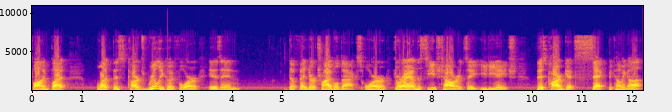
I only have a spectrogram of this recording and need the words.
fun, but what this card's really good for is in Defender tribal decks or Doran the Siege Tower, it's a EDH this card gets sick, becoming a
